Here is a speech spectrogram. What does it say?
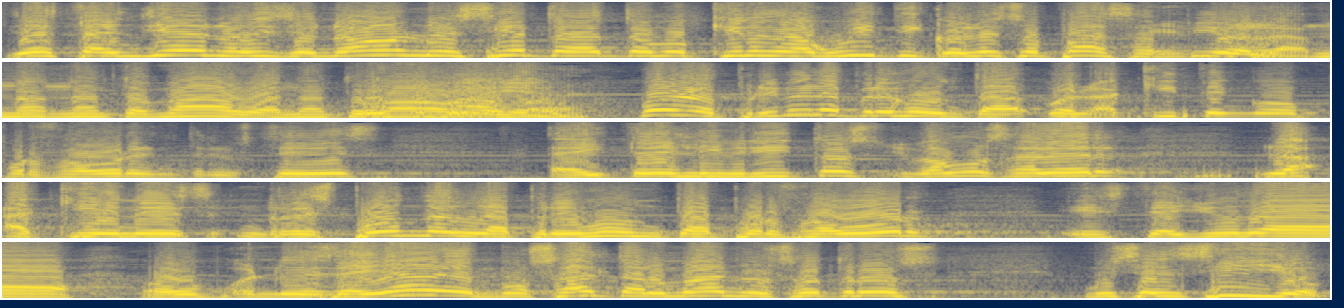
Ya están llenos, dicen, no, no es cierto, quieren agüita y con eso pasa, piola. No, no, han tomado agua, no han tomado, agua. Bueno, primera pregunta, bueno, aquí tengo, por favor, entre ustedes, hay tres libritos y vamos a ver a quienes respondan la pregunta, por favor, este ayuda, o bueno, desde allá, en voz alta nomás, nosotros, muy sencillo.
